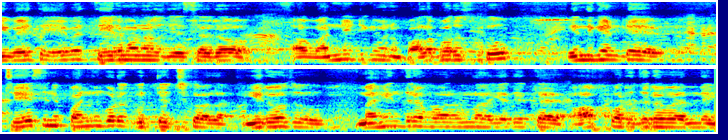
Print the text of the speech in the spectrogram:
ఇవైతే ఏవైతే తీర్మానాలు చేశారో అవన్నిటికీ మనం బలపరుస్తూ ఎందుకంటే చేసిన పని కూడా గుర్తించుకోవాలి ఈరోజు మహేంద్రవరంలో ఏదైతే ఆఫ్ రిజర్వర్ని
